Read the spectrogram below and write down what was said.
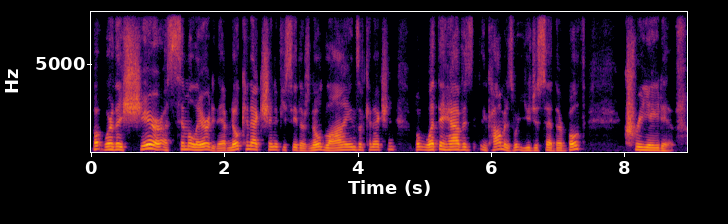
but where they share a similarity. They have no connection. If you see, there's no lines of connection, but what they have is in common is what you just said. They're both creative,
